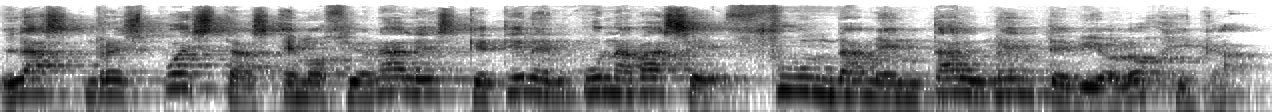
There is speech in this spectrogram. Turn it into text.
las respuestas emocionales que tienen una base fundamentalmente biológica,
